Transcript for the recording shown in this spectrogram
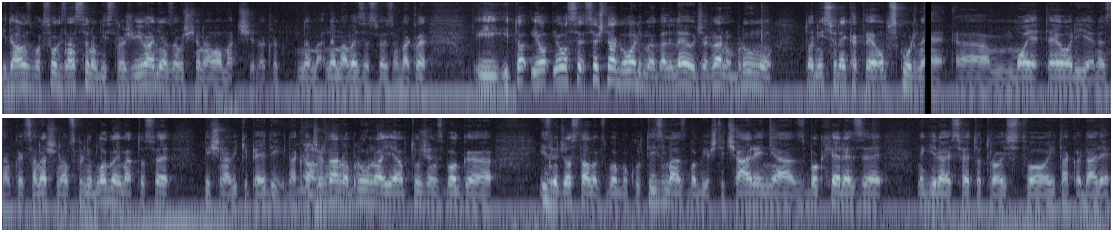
i da on zbog svog znanstvenog istraživanja završio na lomači, dakle nema, nema veze s vezom, dakle i, i, to, i ovo sve, sve što ja govorim o Galileo i Giordano Bruno, to nisu nekakve obskurne moje teorije, ne znam, koje sam našao na obskurnim blogovima, to sve piše na Wikipediji, dakle no, Giordano Bruno je optužen zbog između ostalog zbog okultizma, zbog vještičarenja, zbog hereze, negirao je sveto trojstvo i tako dalje.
